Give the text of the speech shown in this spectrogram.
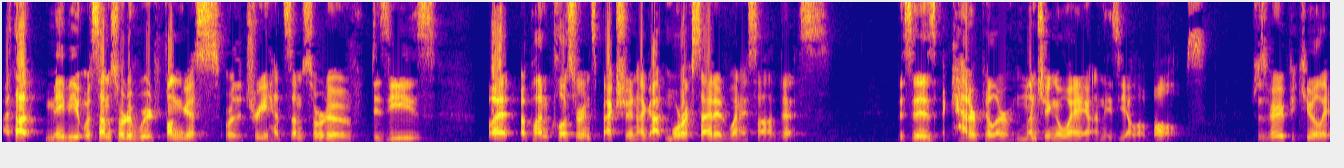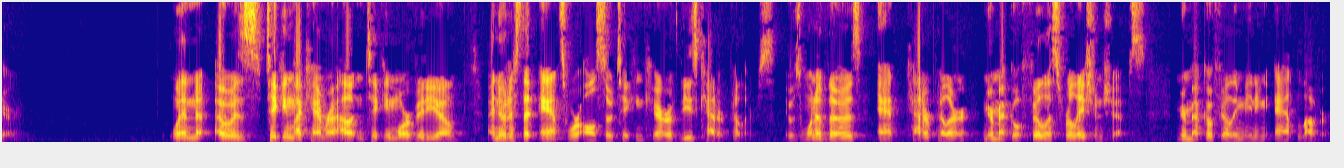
I thought maybe it was some sort of weird fungus or the tree had some sort of disease, but upon closer inspection, I got more excited when I saw this. This is a caterpillar munching away on these yellow bulbs, which is very peculiar. When I was taking my camera out and taking more video, I noticed that ants were also taking care of these caterpillars. It was one of those ant-caterpillar myrmecophilous relationships, myrmecophily meaning ant lover.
